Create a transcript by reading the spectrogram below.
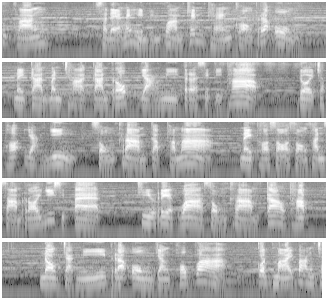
ทุกครั้ง แสดงให้เห็นถึงความเข้มแข็งของพระองค์ ในการบัญชาการรบอย่างมีประสิทธิภาพ โดยเฉพาะอย่างยิ่งสงครามกับพม่า ในพศ 2328 ที่เรียกว่าสงครามก้าวทัพ นอกจากนี้พระองค์ยังพบว่ากฎหมายบางฉ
